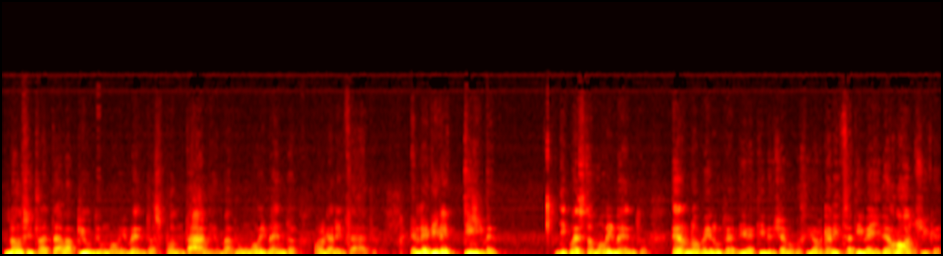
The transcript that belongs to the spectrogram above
non si trattava più di un movimento spontaneo, ma di un movimento organizzato. E le direttive di questo movimento erano venute, direttive diciamo così, organizzative e ideologiche,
